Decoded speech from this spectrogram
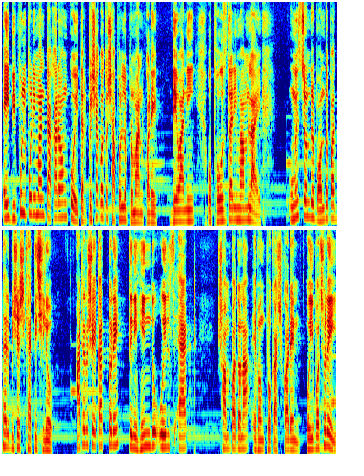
এই বিপুল পরিমাণ টাকার অঙ্কই তার পেশাগত সাফল্য প্রমাণ করে। দেওয়ানি ও ফৌজদারি মামলায় উমেশচন্দ্র বন্দ্যোপাধ্যায়ের বিশেষ খ্যাতি ছিল। আঠেরোশো একাত্তরে তিনি হিন্দু উইলস অ্যাক্ট সম্পাদনা এবং প্রকাশ করেন। ওই বছরেই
